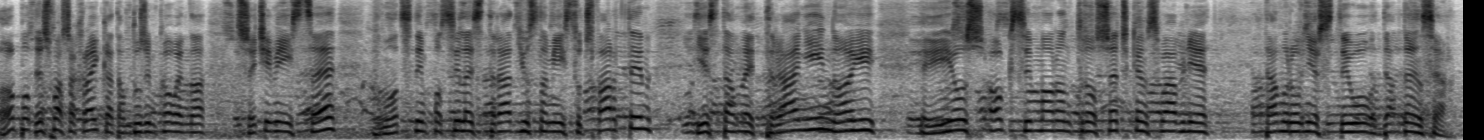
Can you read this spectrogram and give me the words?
O, podeszła Szachrajka tam dużym kołem na trzecie miejsce. W mocnym posyle Stradius na miejscu czwartym. Jest tam Trani, no i już Oksymoron troszeczkę słabnie. Tam również z tyłu Dancer.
